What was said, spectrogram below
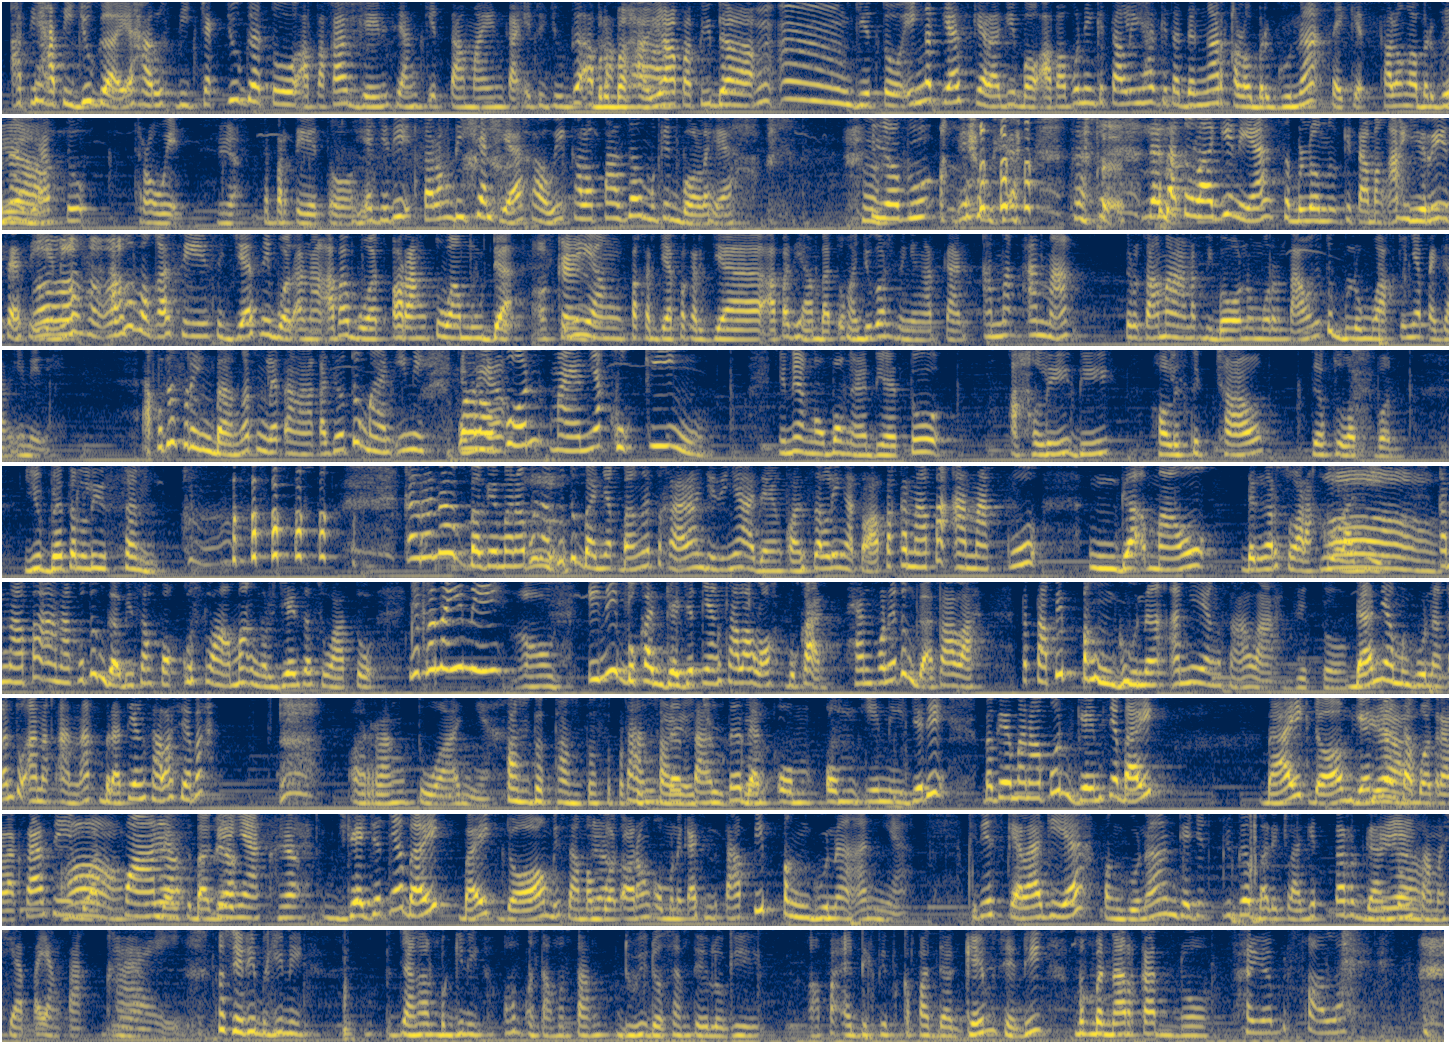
hati-hati juga ya, harus dicek juga tuh apakah games yang kita mainkan itu juga apakah berbahaya apa tidak Mm-mm, gitu. Ingat ya sekali lagi bahwa apa pun yang kita lihat, kita dengar, kalau berguna, take it. Kalau nggak berguna, Iya. you have to throw it. Iya. Seperti itu. Ya jadi tolong dicek ya, Kawi. Kalau puzzle mungkin boleh ya. iya bu Iya, ya. Dan satu lagi nih ya, sebelum kita mengakhiri sesi ini, aku mau kasih suggest nih buat anak apa buat orang tua muda. Oke. Ini yang pekerja-pekerja apa di hamba Tuhan juga harus mengingatkan anak-anak, terutama anak di bawah umur tahun itu belum waktunya pegang ini nih. Aku tuh sering banget ngeliat anak-anak kecil tuh main ini, ya. walaupun mainnya cooking. ini yang ngomong ya dia itu ahli di holistic child development you better listen Karena bagaimanapun aku tuh banyak banget sekarang jadinya ada yang konseling atau apa. Kenapa anakku nggak mau dengar suaraku Oh. lagi? Kenapa anakku tuh nggak bisa fokus lama ngerjain sesuatu? Ya karena ini. oh Ini bukan gadget yang salah loh, bukan. Handphone itu nggak salah. Tetapi penggunaannya yang salah. gitu Dan yang menggunakan tuh anak-anak, berarti yang salah siapa? Orang tuanya. tante-tante seperti saya Tante-tante juga dan om-om ini. Jadi bagaimanapun gamesnya baik, baik dong. Gamesnya Iya. bisa buat relaksasi, Ah, buat fun iya, dan sebagainya. iya, Gadgetnya baik, baik dong. Bisa membuat Iya. orang komunikasi. Tapi penggunaannya. Jadi sekali lagi ya, penggunaan gadget juga balik lagi tergantung Iya. sama siapa yang pakai. terus jadi begini jangan begini oh mentang-mentang Dwi dosen teologi apa ediktif kepada games jadi membenarkan no saya bersalah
